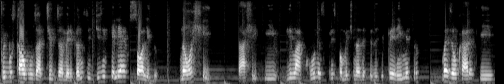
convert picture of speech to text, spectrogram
fui buscar alguns artigos americanos e dizem que ele é sólido. Não achei. Tá? Achei que vi lacunas, principalmente na defesa de perímetro, mas é um cara que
